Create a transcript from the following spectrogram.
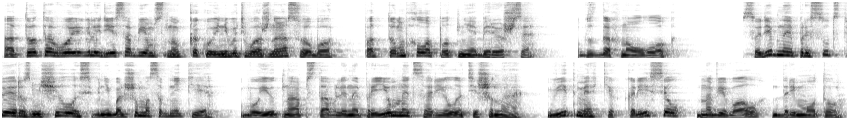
а то того и гляди собьем с ног какую-нибудь важную особу, потом хлопот не оберешься», – вздохнул Лок. Судебное присутствие размещалось в небольшом особняке. В уютно обставленной приемной царила тишина. Вид мягких кресел навевал дремоту.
